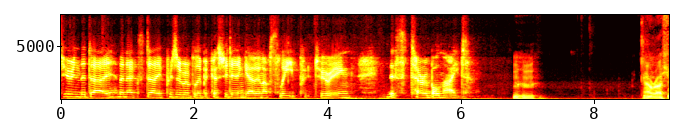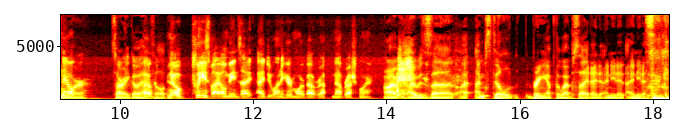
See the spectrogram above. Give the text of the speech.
during the day, the next day, presumably because she didn't get enough sleep during this terrible night. hmm Mount Rushmore Sorry, go ahead, Oh, Philip. no, please, by all means, I, I do want to hear more about Ru- Mount Rushmore. I, I was uh, I, I'm still bringing up the website. I, I need a, I need a second.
